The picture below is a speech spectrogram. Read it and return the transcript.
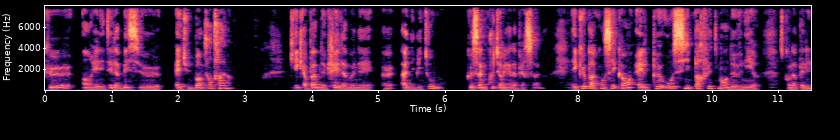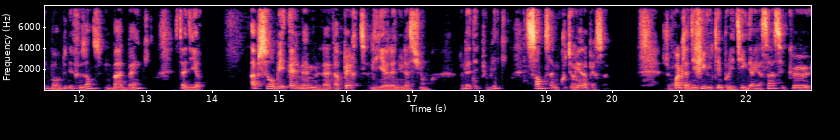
que en réalité la BCE est une banque centrale qui est capable de créer de la monnaie euh, ad libitum, que ça ne coûte rien à personne, et que par conséquent elle peut aussi parfaitement devenir ce qu'on appelle une banque de défaisance, une bad bank, c'est-à-dire absorber elle-même la, perte liée à l'annulation de la dette publique sans que ça ne coûte rien à personne. Je crois que la difficulté politique derrière ça, c'est que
